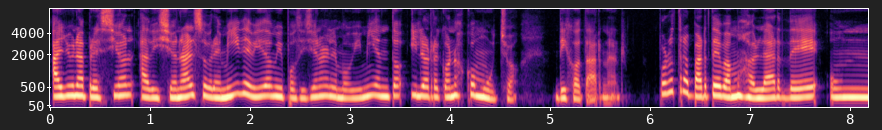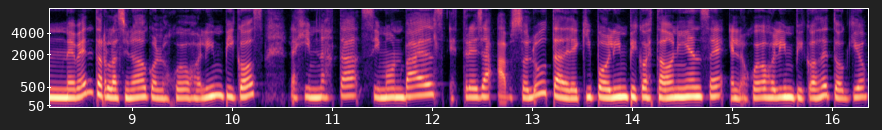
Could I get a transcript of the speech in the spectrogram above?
Hay una presión adicional sobre mí debido a mi posición en el movimiento y lo reconozco mucho, dijo Turner. Por otra parte, vamos a hablar de un evento relacionado con los Juegos Olímpicos. La gimnasta Simone Biles, estrella absoluta del equipo olímpico estadounidense en los Juegos Olímpicos de Tokio,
